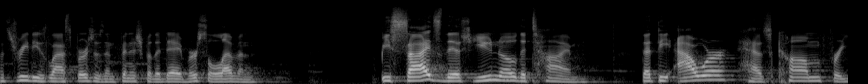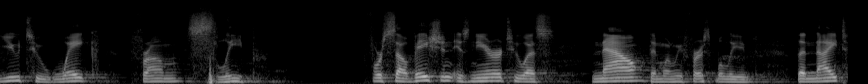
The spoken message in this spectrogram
Let's read these last verses and finish for the day. Verse 11. Besides this, you know the time, that the hour has come for you to wake from sleep. For salvation is nearer to us now than when we first believed. The night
